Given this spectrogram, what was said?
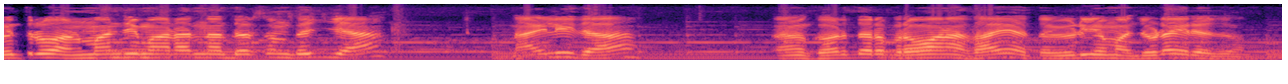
મિત્રો, હનુમાનજી મહારાજના દર્શન થઈ ગયા. નાઈ લીધા. અને ઘર તરફ રવાના થાય તો વિડીયોમાં જોડાઈ રહેજો.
